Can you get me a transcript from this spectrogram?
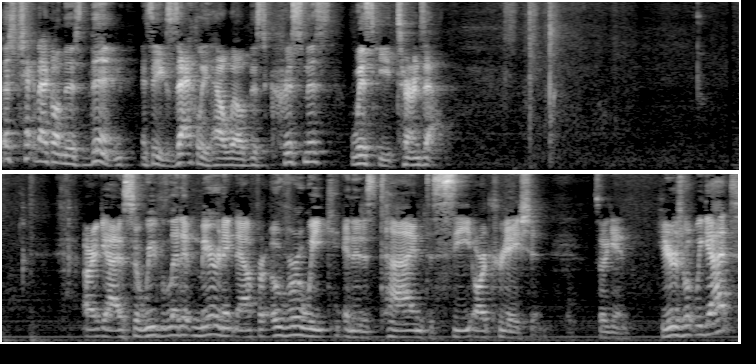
Let's check back on this then and see exactly how well this Christmas whiskey turns out. All right, guys, so we've let it marinate now for over a week and it is time to see our creation. So again, here's what we got.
